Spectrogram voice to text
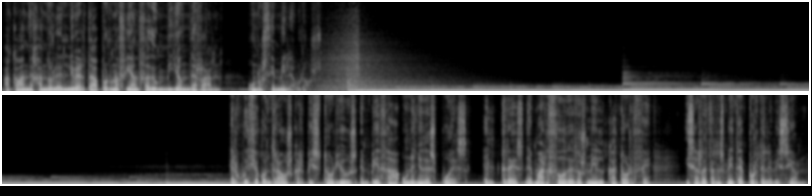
acaban dejándole en libertad por una fianza de un millón de RAN, unos 100.000 euros. El juicio contra Oscar Pistorius empieza un año después, el 3 de marzo de 2014 y se retransmite por televisión.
